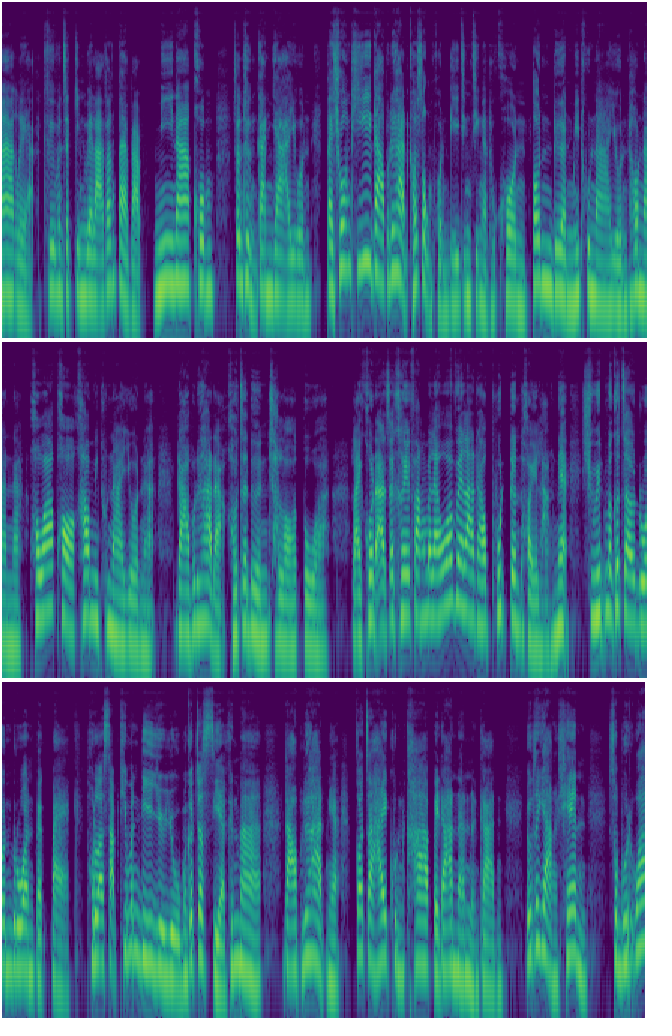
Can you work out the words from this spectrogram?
มากเลยอะคือมันจะกินเวลาตั้งแต่แบบมีนาคมจนถึงกันยายน แต่ช่วงที่ดาวพฤหัสเขาส่งผลดีจริงๆอะทุกคน ต้นเดือนมิถุนายนเท่านั้นนะเพราะว่าพอเข้ามิถุนายนอะดาวพฤหัสอะเขาจะเดินชะลอตัว หลายคนอาจจะเคยฟังมาแล้วว่าเวลาดาวพุธเดินถอยหลังเนี่ยชีวิตมันก็จะรวนรวนแปลกๆ โทรศัพท์ที่มันดีอยู่ๆมันก็จะเสียขึ้นมา ดาวพฤหัสเนี่ยก็จะให้คุณค่าไปด้านนั้นเหมือนกัน ยกตัวอย่างเช่น สมมุติว่า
